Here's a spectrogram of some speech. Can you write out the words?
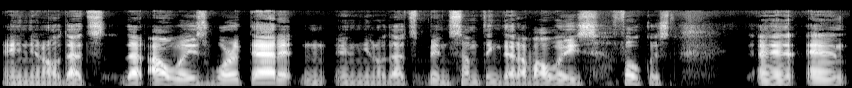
And you know that's that always worked at it and, and you know that's been something that I've always focused. And and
